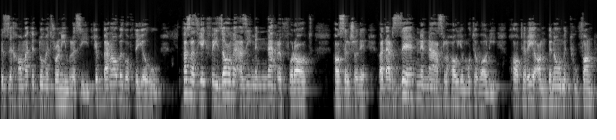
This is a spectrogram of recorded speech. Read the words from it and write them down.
به زخامت دو متر و نیم رسید که بنا به گفته او پس از یک فیضان عظیم نهر فرات حاصل شده و در ذهن نسلهای متوالی خاطره آن به نام طوفان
